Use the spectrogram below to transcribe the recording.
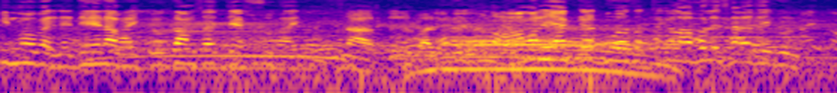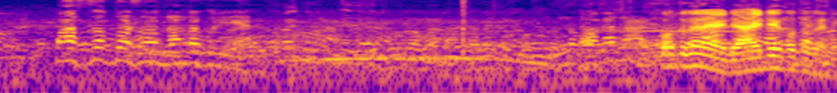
কিনবো পারি না দেয় না ভাই কেউ দাম দেড়শো ভাই না আমার একটা দু হাজার টাকা লাভ হলে ছাড়ে দেখুন পাঁচ হাজার দশ হাজার ধান্দা করি না কতখানি? আইডিয়া আইডিয়া কতখানি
